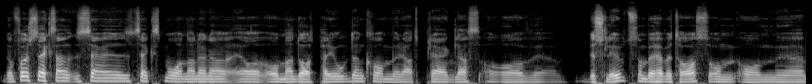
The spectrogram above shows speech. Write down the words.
De första sex, sex månaderna av mandatperioden kommer att präglas av eh, beslut som behöver tas om, om eh,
